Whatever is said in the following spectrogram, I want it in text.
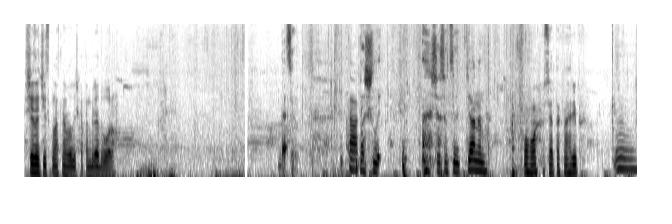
Ще зачистка у нас невеличка там біля двору. Це Так. пішли. Зараз оце тянемо. Ого, щось я так нагріб. М,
